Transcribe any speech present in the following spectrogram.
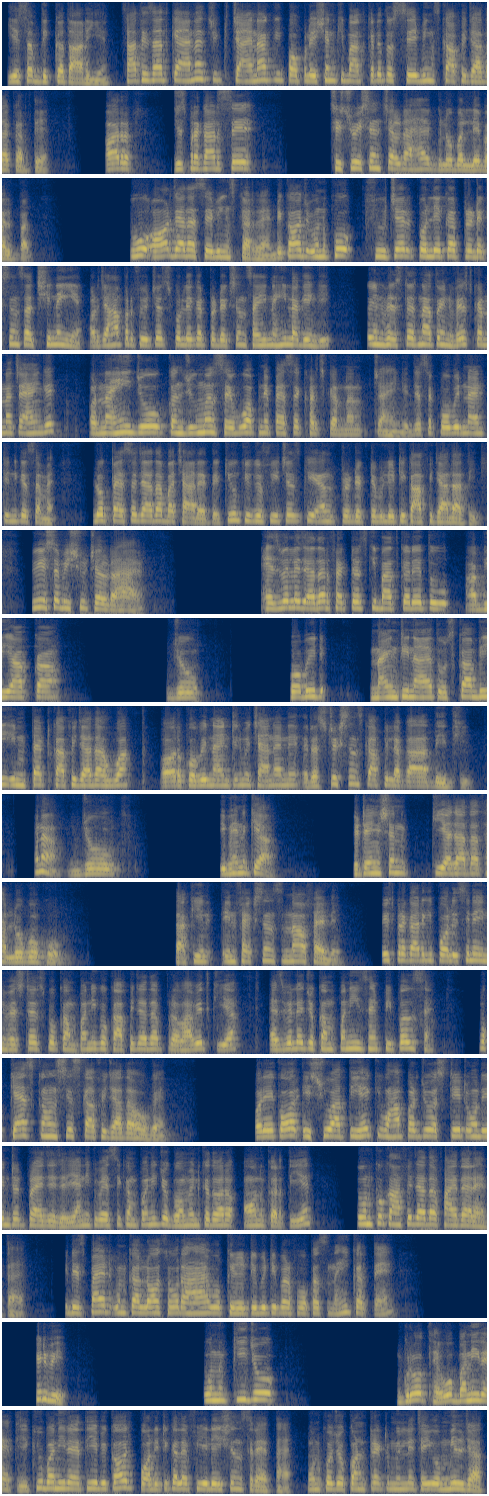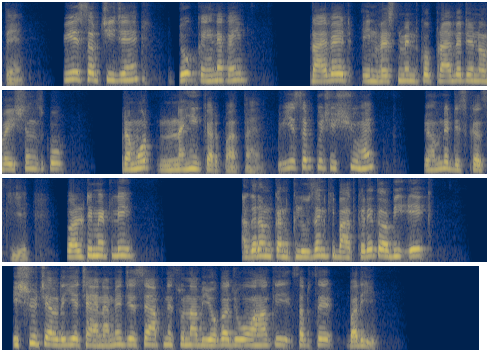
ये सब दिक्कत आ रही है। साथ ही साथ क्या है ना चाइना की पॉपुलेशन की बात करें तो सेविंग्स काफ़ी ज़्यादा करते हैं। और जिस प्रकार से सिचुएशन चल रहा है ग्लोबल लेवल पर तो वो और ज़्यादा सेविंग्स कर रहे हैं। बिकॉज़ उनको फ्यूचर को लेकर प्रोडिक्शंस अच्छी नहीं है। और जहाँ पर फ्यूचर्स को लेकर प्रोडिक्शन सही नहीं लगेंगी तो इन्वेस्टर्स ना तो इन्वेस्ट करना चाहेंगे और ना ही जो कंज्यूमर्स है, वो अपने पैसे खर्च करना चाहेंगे। जैसे कोविड नाइन्टीन के समय, लोग पैसे ज़्यादा बचा रहे थे। क्यों? क्योंकि फीचर्स की अनप्रडिक्टेबिलिटी काफ़ी ज़्यादा थी। तो ये सब इश्यू चल रहा है। As well as other factors की बात करें तो अभी आपका जो कोविड नाइन्टीन आया तो उसका भी इम्पैक्ट काफ़ी ज़्यादा हुआ। और कोविड नाइन्टीन में चाइना ने रेस्ट्रिक्शंस काफ़ी लगा दी थी। है ना? जो इवन क्या डिटेंशन किया जाता था लोगों को। ताकि इन्फेक्शन ना फैले। तो इस प्रकार की पॉलिसी ने इन्वेस्टर्स को कंपनी को काफ़ी ज़्यादा प्रभावित किया एज वेल एज जो कंपनीज़ हैं पीपल्स हैं, वो कैश कॉन्शियस काफ़ी ज़्यादा हो गए। और एक और इश्यू आती है कि वहाँ पर जो स्टेट ओन इंटरप्राइजेज है, यानी कि वैसी कंपनी जो गवर्नमेंट के द्वारा ऑन करती है तो उनको काफ़ी ज़्यादा फ़ायदा रहता है। कि डिस्पाइट उनका लॉस हो रहा है, वो क्रिएटिविटी पर फोकस नहीं करते हैं, फिर भी उनकी जो ग्रोथ है, वो बनी रहती है। क्यों बनी रहती है? बिकॉज़ पॉलिटिकल एफिलिएशंस रहता है। उनको जो कॉन्ट्रैक्ट मिलने चाहिए, वो मिल जाते हैं। तो ये सब चीज़ें जो कहीं ना कहीं प्राइवेट इन्वेस्टमेंट को प्राइवेट इनोवेशन को प्रमोट नहीं कर पाता है। तो ये सब कुछ इश्यू हैं जो हमने डिस्कस किए। तो अल्टीमेटली अगर हम कंक्लूजन की बात करें तो अभी एक इश्यू चल रही है चाइना में। जैसे आपने सुना भी होगा, जो वहाँ की सबसे बड़ी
